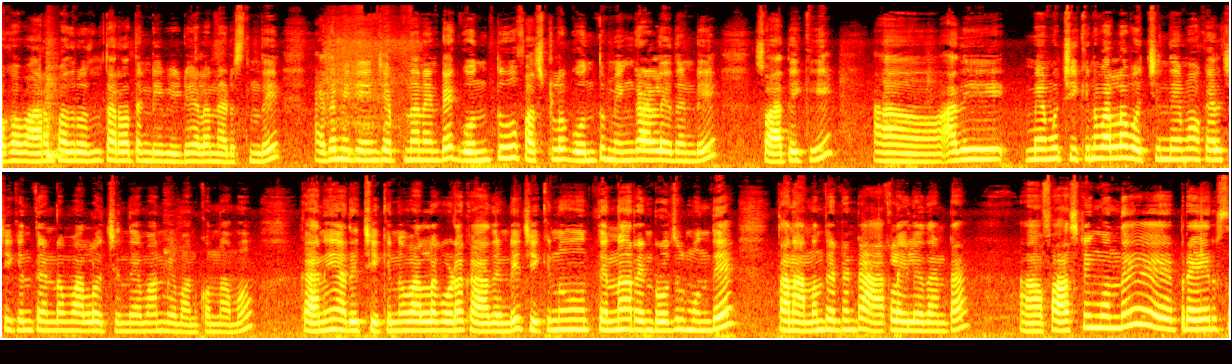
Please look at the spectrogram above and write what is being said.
ఒక వారం పది రోజుల తర్వాత అండి ఈ వీడియో ఎలా నడుస్తుంది. అయితే మీకు ఏం చెప్తున్నానంటే గొంతు ఫస్ట్లో గొంతు మింగాడలేదండి స్వాతికి. అది మేము చికెన్ వల్ల వచ్చిందేమో ఒకవేళ చికెన్ తినడం వల్ల వచ్చిందేమో అని మేము అనుకున్నాము. కానీ అది చికెన్ వల్ల కూడా కాదండి. చికెన్ తిన్న రెండు రోజుల ముందే తన అన్నం తింటుంటే ఆకలి వేయలేదంట ఫాస్టింగ్ ఉంది ప్రేయర్స్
